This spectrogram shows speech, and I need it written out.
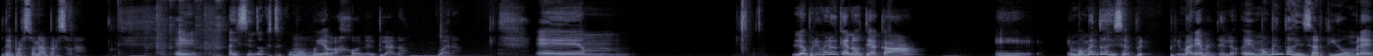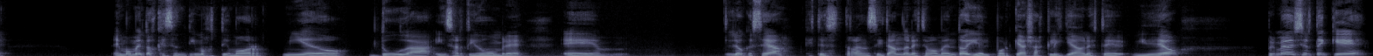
de persona a persona. Ay, siento que estoy como muy abajo en el plano. Bueno. Lo primero que anoté acá, en momentos de primariamente, en momentos de incertidumbre, en momentos que sentimos temor, miedo, duda, incertidumbre, em, lo que sea que estés transitando en este momento y el por qué hayas cliqueado en este video, primero decirte que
